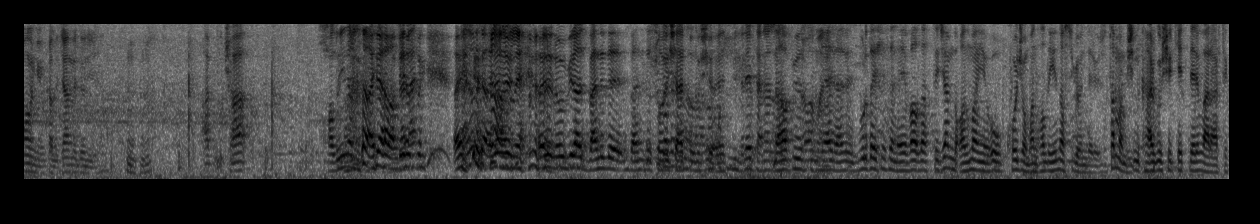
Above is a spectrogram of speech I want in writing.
10 gün kalacağım ve döneceğim. Abi uçağa halıyla mı? aynen anlıyorsun. Aynen, Ben onu aynen, anlayamıyorum. aynen o biraz bende de bende de soru işareti oluşuyor. Evet. 30 bin lira bir tane Ne yapıyorsun yani hani burada yaşasan eyvallah diyeceğim de Almanya o kocaman halıyı nasıl gönderiyorsun? Tamam şimdi kargo şirketleri var artık.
